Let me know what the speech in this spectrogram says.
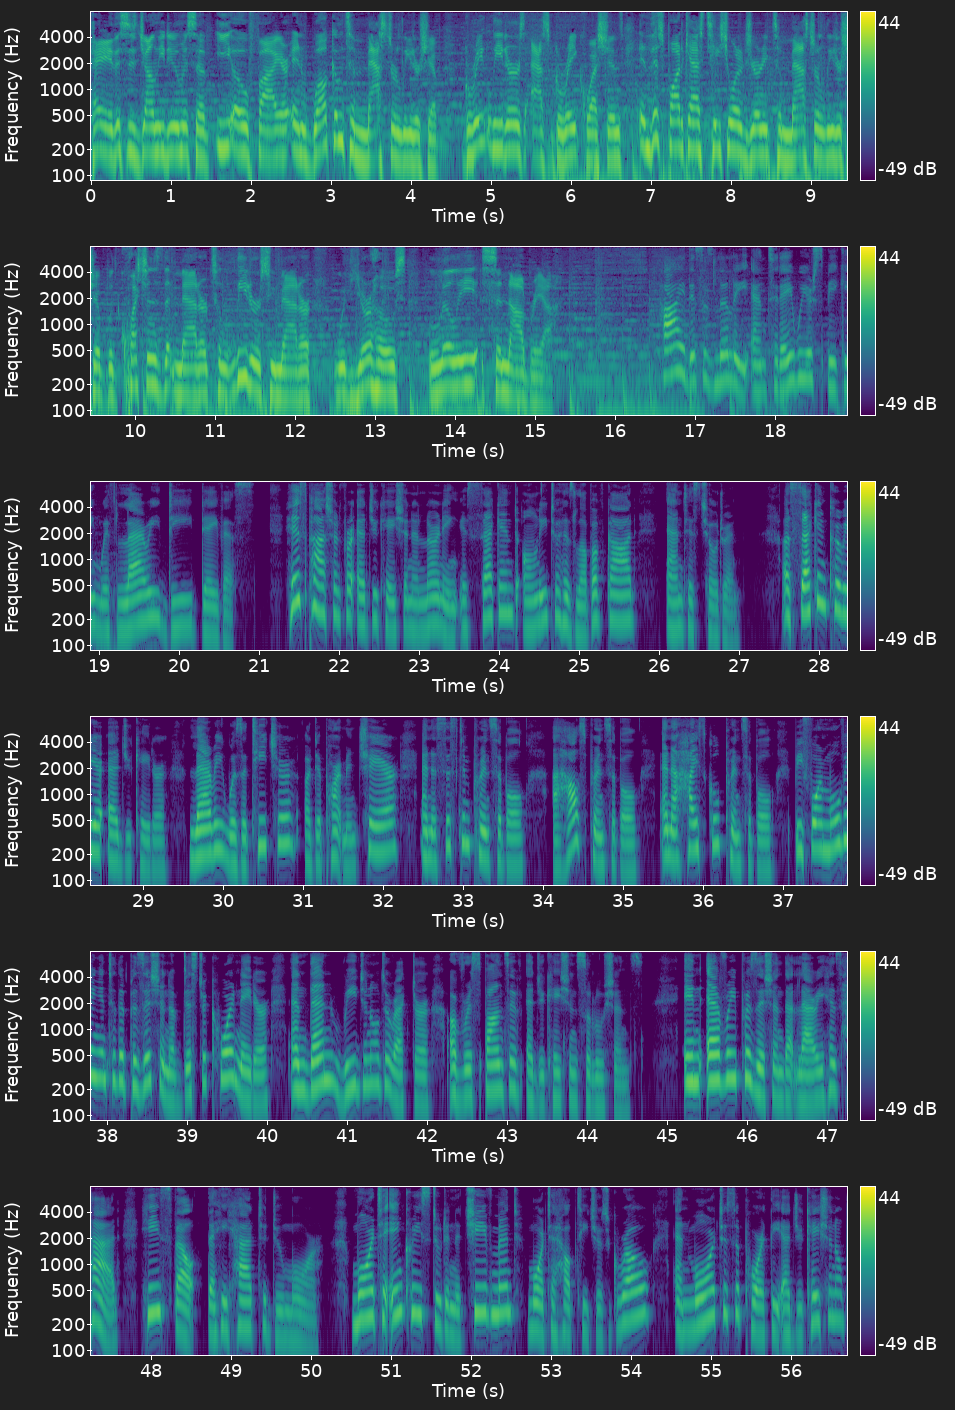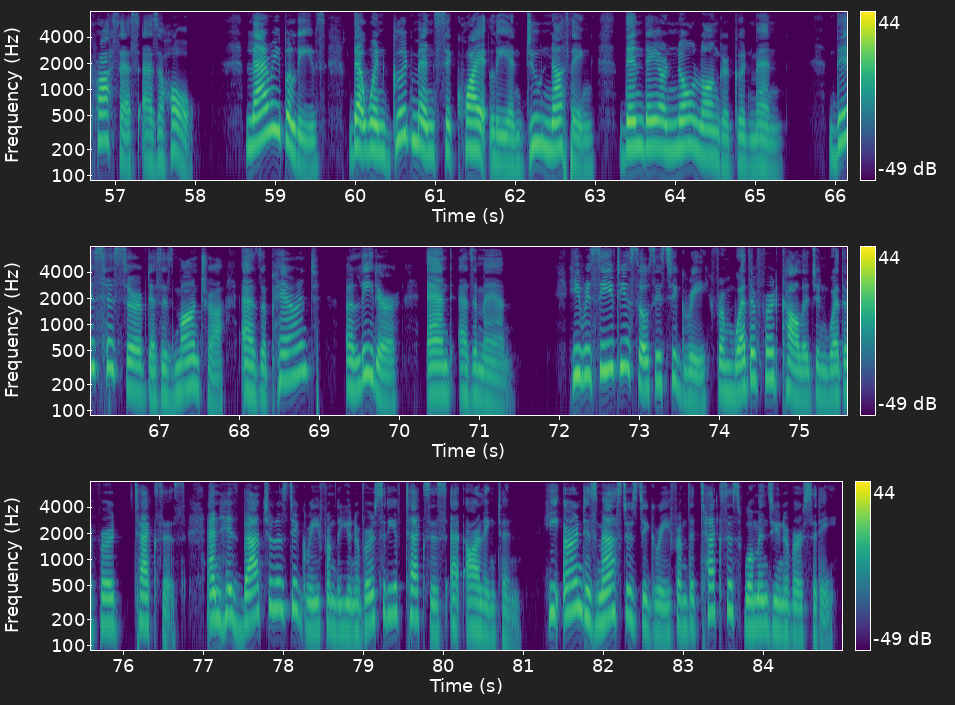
Hey, this is John Lee Dumas of EO Fire, and welcome to Master Leadership. Great leaders ask great questions, and this podcast takes you on a journey to master leadership with questions that matter to leaders who matter with your host, Lily Sinabria. Hi, this is Lily, and today we are speaking with Larry D. Davis. His passion for education and learning is second only to his love of God and his children. A second career educator, Larry was a teacher, a department chair, an assistant principal, a house principal, and a high school principal before moving into the position of district coordinator and then regional director of responsive education solutions. In every position that Larry has had, he's felt that he had to do more more to increase student achievement, more to help teachers grow, and more to support the educational process as a whole. Larry believes that when good men sit quietly and do nothing, then they are no longer good men. This has served as his mantra as a parent, a leader, and as a man. He received his associate's degree from Weatherford College in Weatherford, Texas, and his bachelor's degree from the University of Texas at Arlington. He earned his master's degree from the Texas Woman's University.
